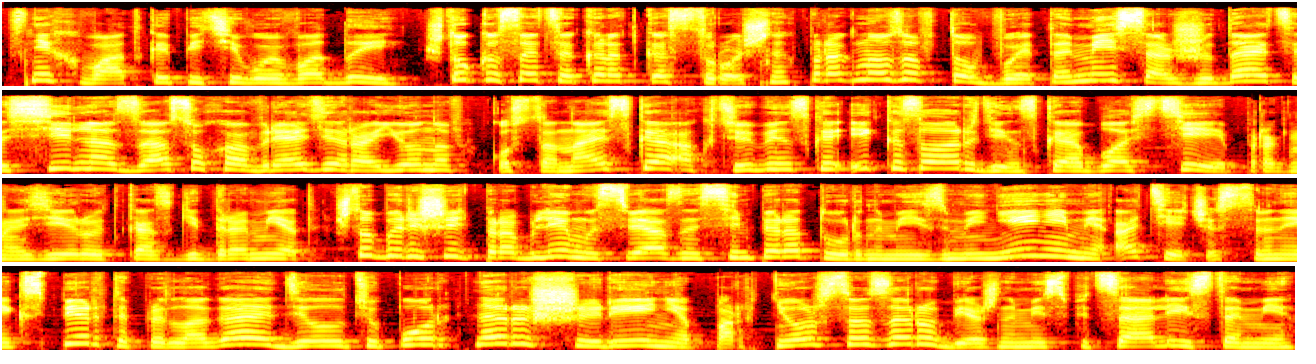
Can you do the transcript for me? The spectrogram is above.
с нехваткой питьевой воды. Что касается краткосрочных прогнозов, то в этом месяце ожидается сильная засуха в ряде районов Костанайска, Уральской, Актюбинской и Козлординской областей, прогнозирует Казгидромет. Чтобы решить проблемы, связанные с температурными изменениями, отечественные эксперты предлагают делать упор на расширение партнерства с зарубежными специалистами.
